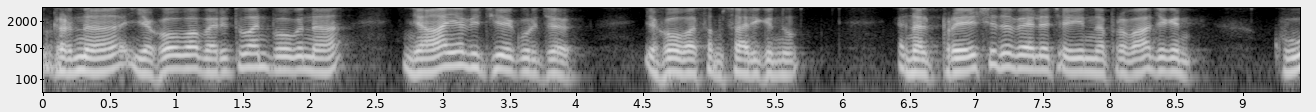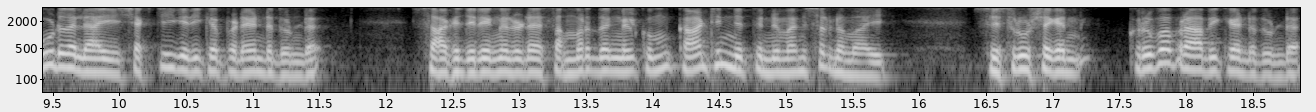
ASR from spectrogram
തുടർന്ന് യഹോവ വരുത്തുവാൻ പോകുന്ന ന്യായവിധിയെക്കുറിച്ച് യഹോവ സംസാരിക്കുന്നു. എന്നാൽ പ്രേക്ഷിത വേല ചെയ്യുന്ന പ്രവാചകൻ കൂടുതലായി ശക്തീകരിക്കപ്പെടേണ്ടതുണ്ട്. സാഹചര്യങ്ങളുടെ സമ്മർദ്ദങ്ങൾക്കും കാഠിന്യത്തിനും അനുസരണമായി ശുശ്രൂഷകൻ കൃപ പ്രാപിക്കേണ്ടതുണ്ട്.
